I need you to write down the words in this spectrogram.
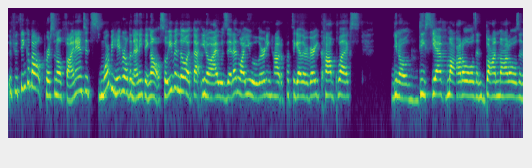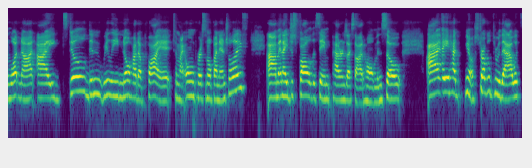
if you think about personal finance it's more behavioral than anything else so even though at that you know i was at nyu learning how to put together a very complex you know dcf models and bond models and whatnot i still didn't really know how to apply it to my own personal financial life um, and i just followed the same patterns i saw at home and so i had you know struggled through that with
